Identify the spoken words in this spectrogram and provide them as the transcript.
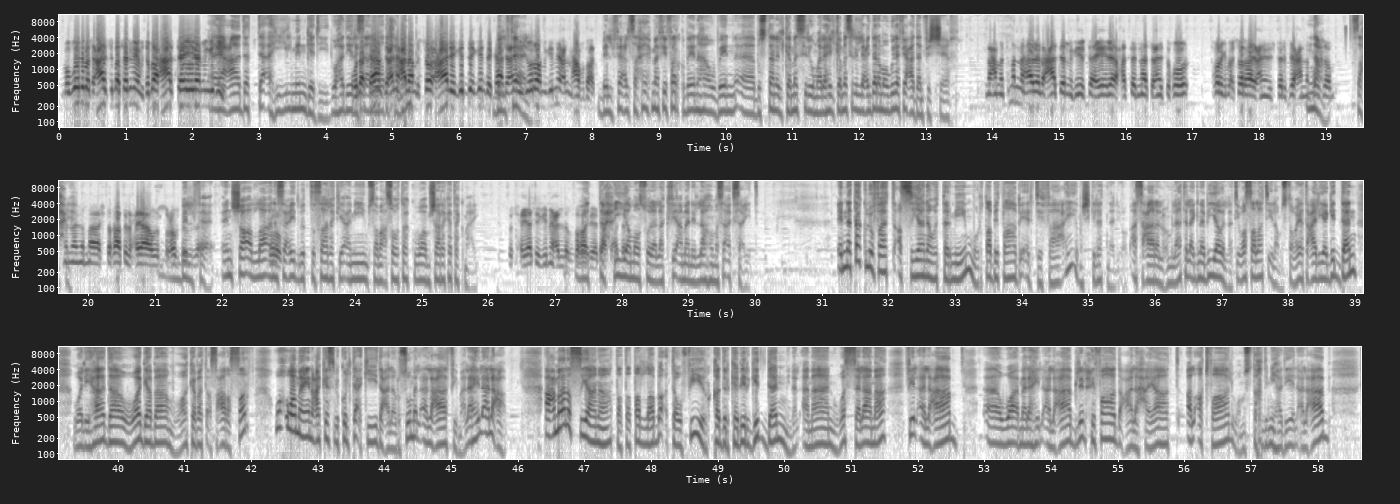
موجودة بس عاد بسلمهم تبع عاد تأهيل من جديد اعاده تأهيل من جديد وهذه رسالة كانت يعني على. مستوى عالي جدا جدا كانت. يعني يزوروها من جميع المحافظات بالفعل صحيح ما في فرق بينها وبين آه، بستان الكمسري وملاهي الكمسري اللي عندنا موجودة في عدن في الشيخ نعم أتمنى هذا العاتم كيف تاهيله حتى الناس يعني تخرج تخرج بأسرها يعني الترفيه عن نعم. صحيح. من مشتقات الحياة وصعوبه بالفعل. إن شاء الله أنا ظروف. سعيد باتصالك يا أمين بسمع صوتك ومشاركتك معي. وتحياتي لجميع الاصدقاء في والتحية موصولة لك في أمان الله ومساءك سعيد. إن تكلفة الصيانة والترميم مرتبطة بارتفاع مشكلتنا اليوم. أسعار العملات الأجنبية والتي وصلت إلى مستويات عالية جدا ولهذا وجب مواكبة أسعار الصرف وهو ما ينعكس بكل تأكيد على رسوم الألعاب في ملاهي الألعاب. أعمال الصيانة تتطلب توفير قدر كبير جدا من الأمان والسلامة في الألعاب آه، وملاهي الألعاب للحفاظ على حياة الأطفال ومستخدمي هذه الألعاب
